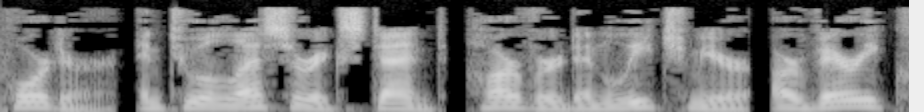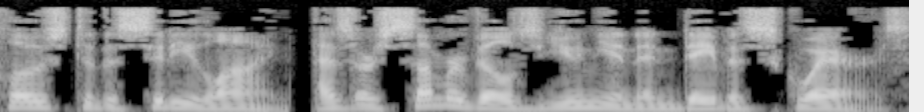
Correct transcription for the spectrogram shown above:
Porter, and to a lesser extent, Harvard and Lechmere, are very close to the city line, as are Somerville's Union and Davis squares.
